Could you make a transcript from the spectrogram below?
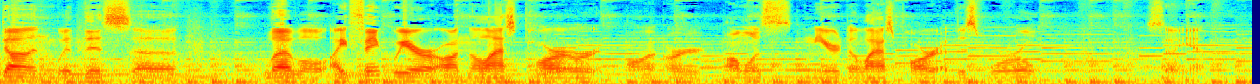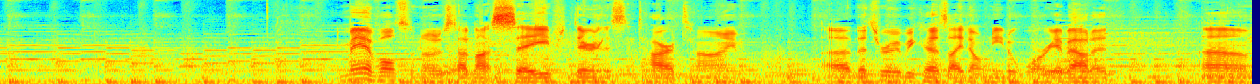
done with this uh, level. I think we are on the last part, or, or almost near the last part of this world. So, yeah. May have also noticed I've not saved during this entire time. Uh, that's really because I don't need to worry about it. Um,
